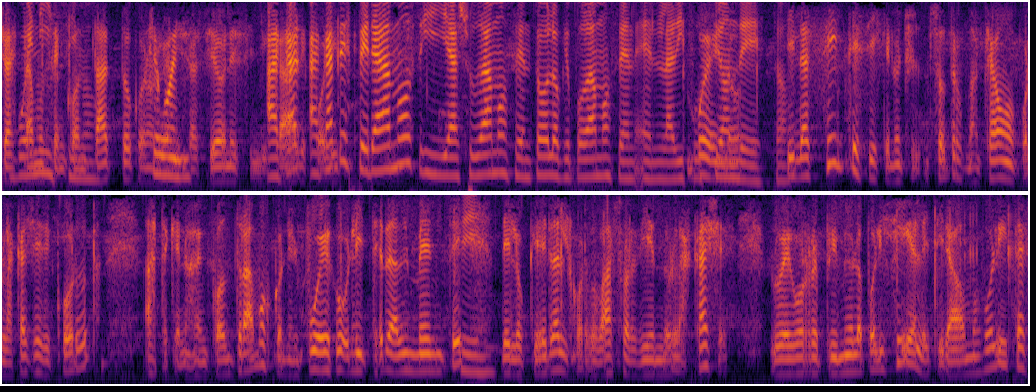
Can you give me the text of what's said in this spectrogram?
ya estamos en contacto con organizaciones sindicales. Acá, te esperamos y ayudamos en todo lo que podamos en, la difusión de esto. Y la síntesis que nosotros marchábamos por las calles de Córdoba hasta que nos encontramos con el fuego literalmente de lo que era el cordobazo ardiendo en las calles. Luego reprimió la policía, le tirábamos bolitas,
